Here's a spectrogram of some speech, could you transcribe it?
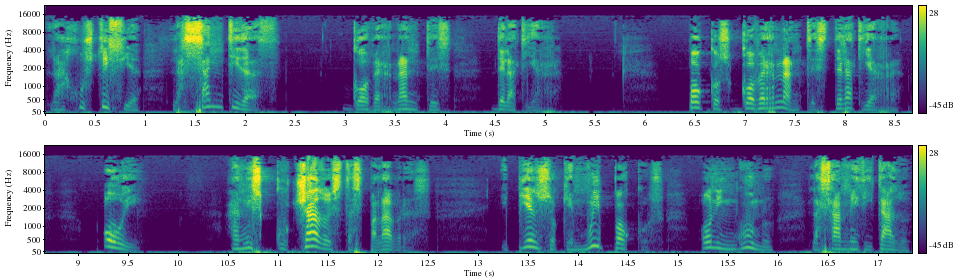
la justicia, la santidad, gobernantes de la tierra. Pocos gobernantes de la tierra hoy han escuchado estas palabras, y pienso que muy pocos o ninguno las ha meditado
